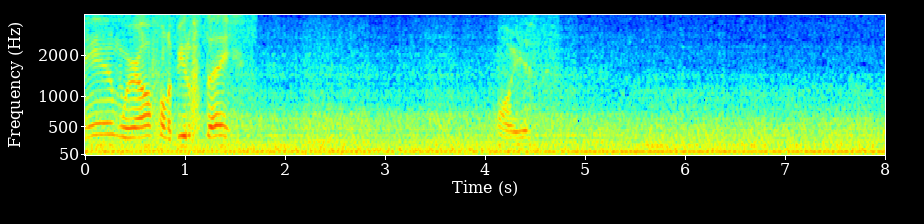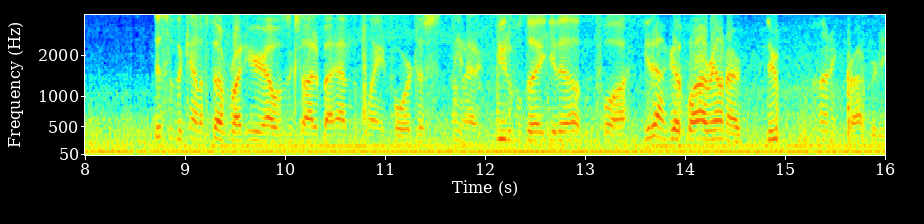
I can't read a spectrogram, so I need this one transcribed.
And we're off on a beautiful day. Isn't it? This is the kind of stuff right here I was excited about having the plane for. Just, you know, beautiful day, get out and fly. Get out and go fly around our new hunting property.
